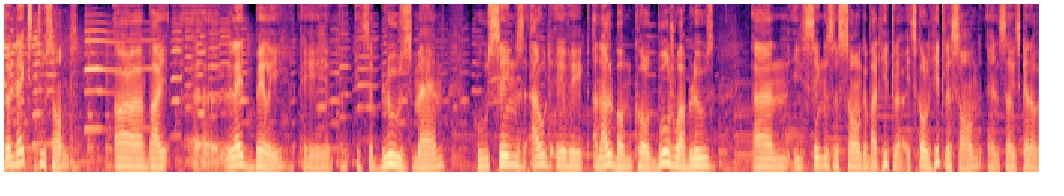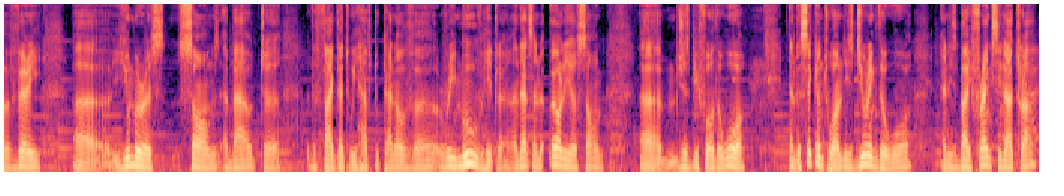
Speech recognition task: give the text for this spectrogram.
The next two songs are by uh, Lead Belly. A, it's a blues man who sings out of a, an album called Bourgeois Blues, and he sings a song about Hitler. It's called Hitler Song, and so it's kind of a very uh, humorous song about uh, the fact that we have to kind of uh, remove Hitler, and that's an earlier song um, just before the war. And the second one is during the war, and is by Frank Sinatra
